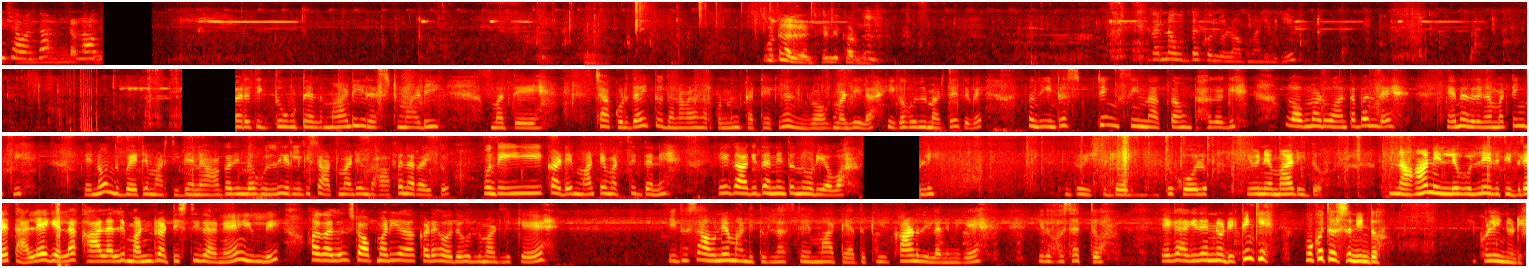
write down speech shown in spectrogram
Siya vlog. ಅದನ್ನ ಉದ್ದಕ್ಕೊಂದು ಲಾಗ್ ಮಾಡಿಬಿಡಿ ಬರದಿದ್ದು ಊಟ ಎಲ್ಲ ಮಾಡಿ ರೆಸ್ಟ್ ಮಾಡಿ ಮತ್ತೆ ಚಹಾ ಕುಡ್ದಾಯಿತು, ದನಗಳನ್ನ ಹರ್ಕೊಂಡು ಬಂದು ಕಟ್ಟಿ ಹಾಕಿ ನಾನು ವ್ಲಾಗ್ ಮಾಡಲಿಲ್ಲ. ಈಗ ಹುಲ್ಲು ಮಾಡ್ತಾಯಿದ್ದೇವೆ ಒಂದು ಇಂಟ್ರೆಸ್ಟಿಂಗ್ ಸೀನ್ ಆಗ್ತಾ ಉಂಟು, ಹಾಗಾಗಿ ವ್ಲಾಗ್ ಮಾಡುವ ಅಂತ ಬಂದೆ. ಏನಂದರೆ ನಮ್ಮ ಟಿಂಕಿ ಏನೋ ಒಂದು ಬೇಟೆ ಮಾಡ್ತಿದ್ದೇನೆ. ಆಗದಿಂದ ಹುಲ್ಲು ಇರಲಿಕ್ಕೆ ಸ್ಟಾರ್ಟ್ ಮಾಡಿ ಒಂದು ಹಾಫ್ ಆನ್ ಅವರ್ ಆಯಿತು. ಒಂದು ಈ ಕಡೆ ಮಾಟೆ ಮಾಡ್ತಿದ್ದೇನೆ. ಹೇಗಾಗಿದ್ದಾನೆ ಅಂತ ನೋಡಿ ಅವ ಇದು ಇಷ್ಟು ದೊಡ್ಡ ಹೋಲು ಇವನೇ ಮಾಡಿದ್ದು. ನಾನು ಇಲ್ಲಿ ಹುಲ್ಲು ಇರ್ತಿದ್ರೆ ತಲೆಗೆಲ್ಲ ಕಾಲಲ್ಲಿ ಮಣ್ಣು ರಟ್ಟಿಸ್ತಿದ್ದಾನೆ ಇಲ್ಲಿ. ಹಾಗಲ್ಲ ಸ್ಟಾಪ್ ಮಾಡಿ ಆ ಕಡೆ ಹೋದೆ ಹುಲ್ಲು ಮಾಡಲಿಕ್ಕೆ. ಇದು ಸಹ ಅವನೇ ಮಾಡಿದ್ದು ಲಾಸ್ಟ್ ಟೈಮ್ ಮಾಟೆ. ಅದಕ್ಕೆ ಕಾಣೋದಿಲ್ಲ ನಿಮಗೆ. ಇದು ಹೊಸತ್ತು. ಹೇಗಾಗಿದೆ ನೋಡಿ. ಟಿಂಕಿ, ಮುಖ ತೋರಿಸು ನಿಂದು. ಇಕೊಳ್ಳಿ ನೋಡಿ.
